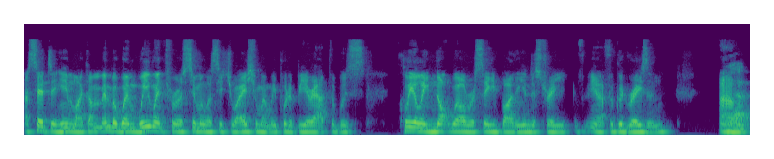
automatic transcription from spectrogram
I said to him like I remember when we went through a similar situation when we put a beer out that was clearly not well received by the industry, you know, for good reason. Um, yeah.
